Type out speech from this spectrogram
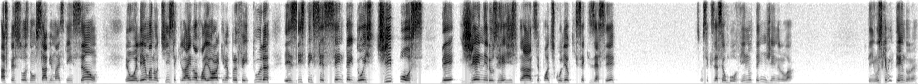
As pessoas não sabem mais quem são. Eu olhei uma notícia que lá em Nova York, na prefeitura, existem 62 tipos de gêneros registrados. Você pode escolher o que você quiser ser. Se você quiser ser um bovino, tem um gênero lá. Tem uns que eu entendo, né?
